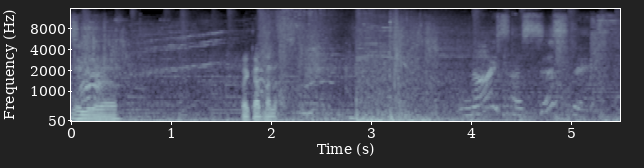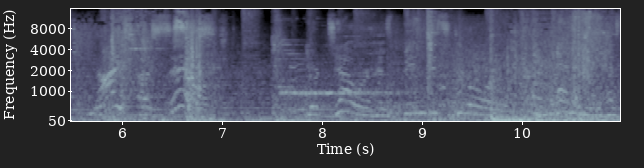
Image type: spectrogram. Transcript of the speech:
ไม่มี attack. แล้วไปกลับมันละ Nice assisting. Nice assist. Your tower has been destroyed. An enemy has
